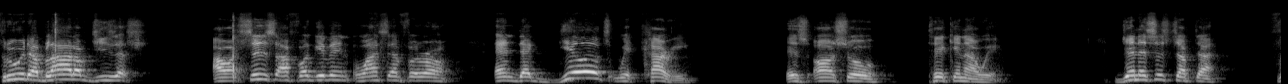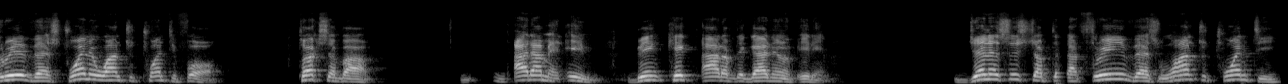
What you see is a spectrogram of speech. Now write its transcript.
Through the blood of jesus our sins are forgiven once and for all and the guilt we carry is also taken away. Genesis chapter 3 verse 21 to 24 talks about adam and eve being kicked out of the garden of eden. Genesis chapter 3, verse 1 to 20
